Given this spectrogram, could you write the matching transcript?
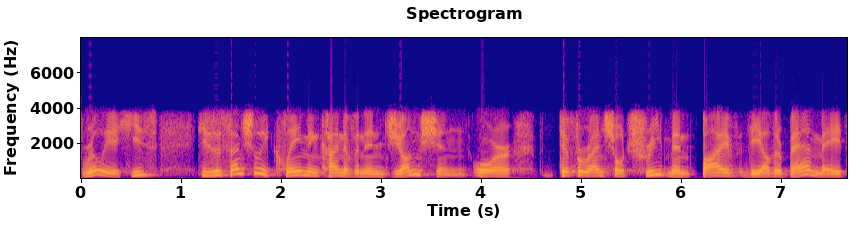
really, he's he's essentially claiming kind of an injunction or differential treatment by the other bandmates,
